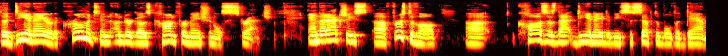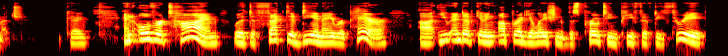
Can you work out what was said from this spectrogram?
the DNA or the chromatin undergoes conformational stretch. And that actually, uh, first of all, uh, causes that DNA to be susceptible to damage. Okay? And over time, with defective DNA repair, uh, you end up getting upregulation of this protein P53,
